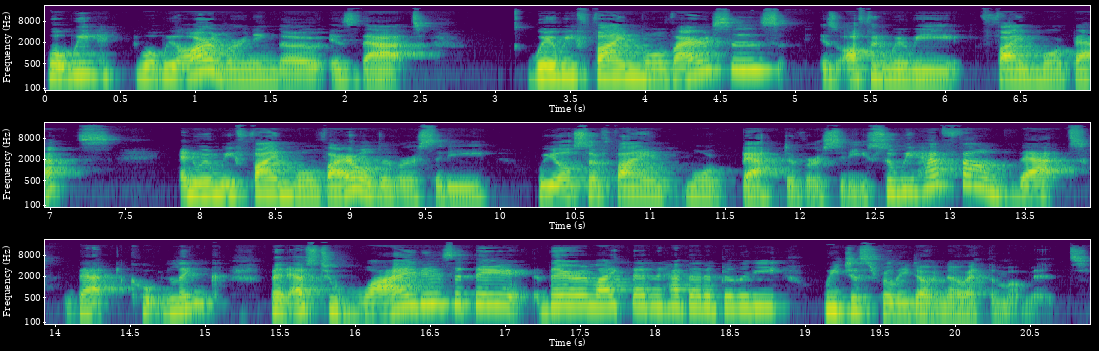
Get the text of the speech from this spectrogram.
What we what we are learning though is that where we find more viruses is often where we find more bats, and when we find more viral diversity, we also find more bat diversity. So we have found that that link, but as to why it is that they they're like that and have that ability, we just really don't know at the moment.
